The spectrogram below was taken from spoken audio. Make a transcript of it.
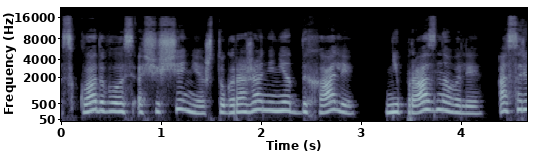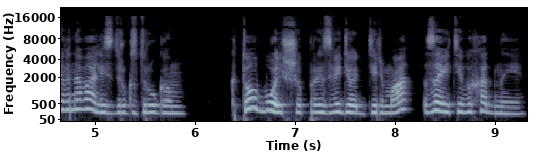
Складывалось ощущение, что горожане не отдыхали, не праздновали, а соревновались друг с другом. Кто больше произведет дерьма за эти выходные?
